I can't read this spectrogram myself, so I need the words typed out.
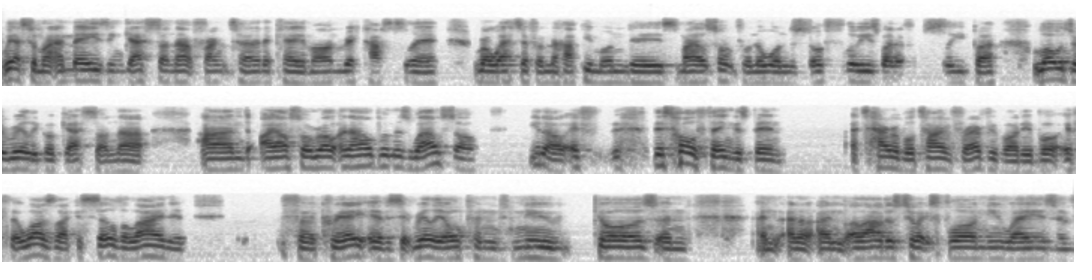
we had some like amazing guests on that. Frank Turner came on, Rick Astley, Rowetta from the Happy Mondays, Miles Hunt from the Wonder Stuff, Louise Wener from Sleeper. Loads of really good guests on that. And I also wrote an album as well. So, you know, if this whole thing has been a terrible time for everybody, but if there was like a silver lining for creatives, it really opened new doors and and and, and allowed us to explore new ways of,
